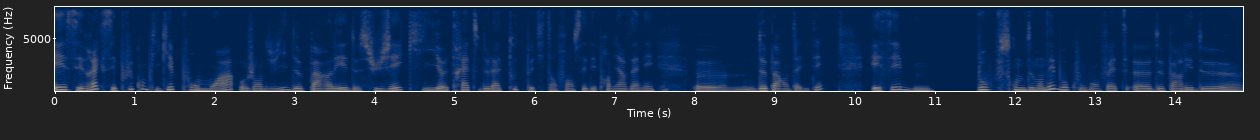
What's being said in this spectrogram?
Et c'est vrai que c'est plus compliqué pour moi aujourd'hui de parler de sujets qui traitent de la toute petite enfance et des premières années euh, de parentalité. Et c'est ce qu'on me demandait beaucoup, en fait, euh, de parler de, euh,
